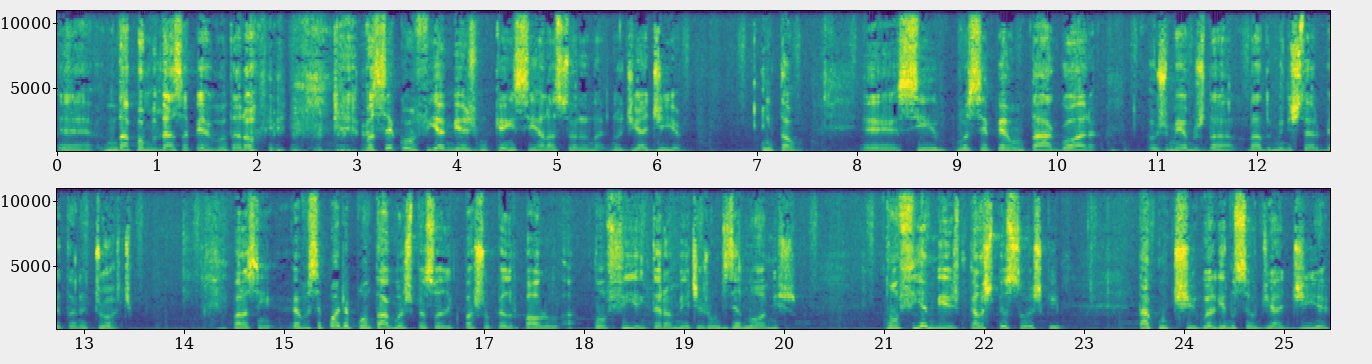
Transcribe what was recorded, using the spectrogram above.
É, não dá para mudar essa pergunta, não. você confia mesmo quem se relaciona no dia a dia? Então, é, se você perguntar agora aos membros da, do Ministério Betânia Church, fala assim: é, você pode apontar algumas pessoas que o pastor Pedro Paulo ah, confia inteiramente, eles vão dizer nomes. Confia mesmo, aquelas pessoas que tá contigo ali no seu dia a dia,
